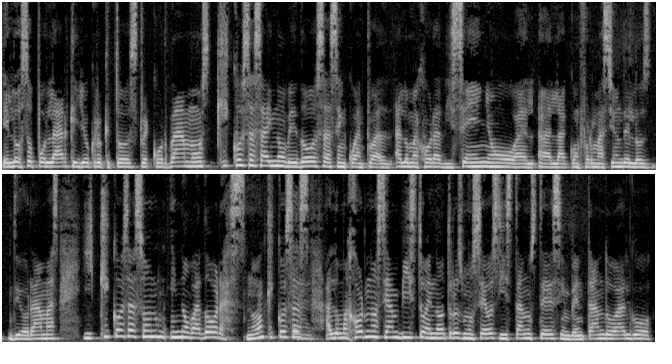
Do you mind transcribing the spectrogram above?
el oso polar, que yo creo que todos recordamos. ¿Qué cosas hay novedosas en cuanto a, a lo mejor a diseño o a, la conformación de los dioramas? ¿Y qué cosas son innovadoras, no? ¿Qué cosas a lo mejor no se han visto en otros museos y están ustedes inventando algo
